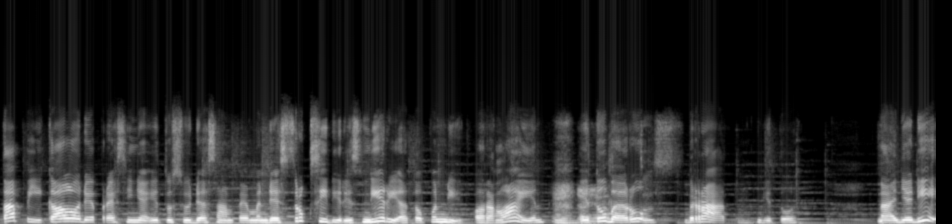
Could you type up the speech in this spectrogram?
Tapi kalau depresinya itu sudah sampai mendestruksi diri sendiri ataupun di orang lain, Kayaknya itu ya. baru Terus, berat Hmm. gitu. Nah, jadi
